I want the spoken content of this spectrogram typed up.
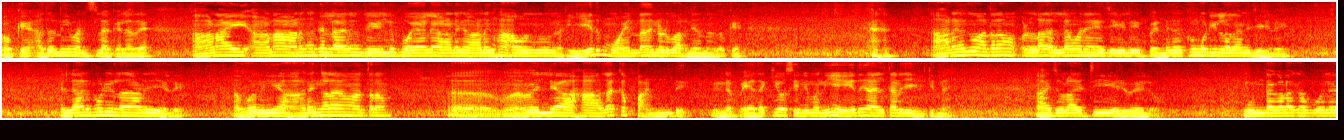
ഓക്കെ? അത് നീ മനസ്സിലാക്കുക അല്ലാതെ ആണായി ആണ ആണുങ്ങൾക്ക് എല്ലാവരും ജയിലിൽ പോയാൽ ആണുങ്ങൾ ആണുങ്ങളാവുന്നു ഏത് മോയന്താ എന്നോട് പറഞ്ഞു തന്നതൊക്കെ? ആണുങ്ങൾക്ക് മാത്രം ഉള്ളതല്ല മോനെ ജയിൽ പെണ്ണുങ്ങൾക്കും കൂടി ഉള്ളതാണ് ജയിൽ. എല്ലാവർക്കും കൂടി ഉള്ളതാണ് ജയിൽ. അപ്പോൾ നീ ആണുങ്ങളെ മാത്രം വലിയ അതൊക്കെ പണ്ട് നിന്റെ ഏതൊക്കെയോ സിനിമ നീ ഏത് കാലത്താണ് ജീവിക്കുന്നത് ആയിരത്തി തൊള്ളായിരത്തി എഴുപതിലോ? ഗുണ്ടകളൊക്കെ പോലെ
